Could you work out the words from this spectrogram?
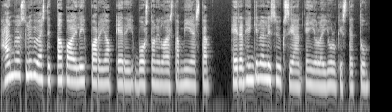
Hän myös lyhyesti tapaili paria eri bostonilaista miestä. Heidän henkilöllisyyksiään ei ole julkistettu,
